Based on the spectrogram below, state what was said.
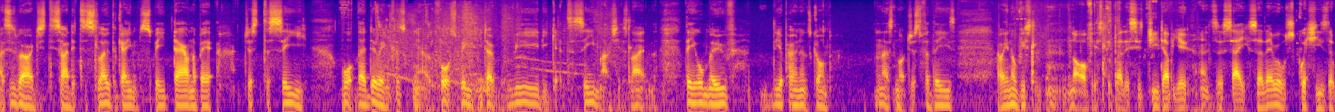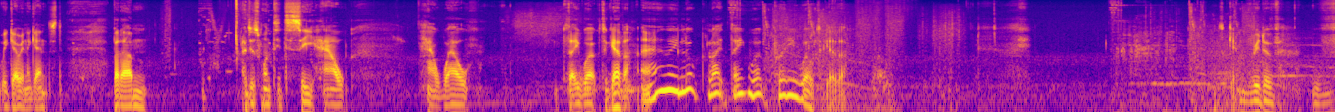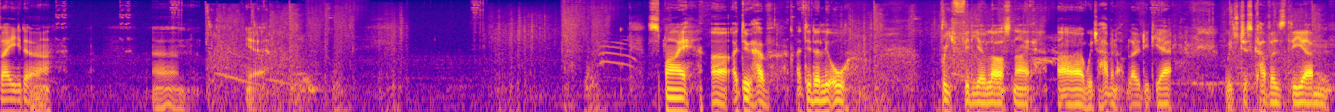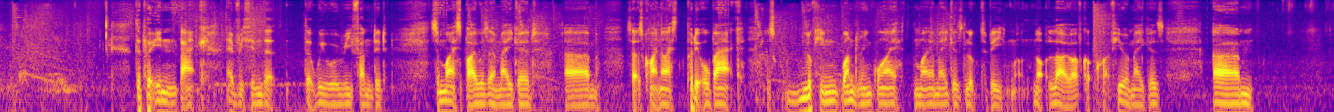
This is where I just decided to slow the game speed down a bit just to see what they're doing because you know at four speed you don't really get to see much. It's like they all move the opponent's gone. And that's not just for these I mean obviously not obviously but this is GW as I say so they're all squishies that we're going against but um I just wanted to see how how well they work together and they look like they work pretty well together Let's get rid of Vader. Um, yeah. Spy, uh, I do have, I did a little brief video last night, uh, which I haven't uploaded yet, which just covers the, um, the putting back everything that, that we were refunded. So my spy was Omega. Um, so it's quite nice. Put it all back. I was looking, wondering why my omegas look to be not low. I've got quite a few omegas. Um,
